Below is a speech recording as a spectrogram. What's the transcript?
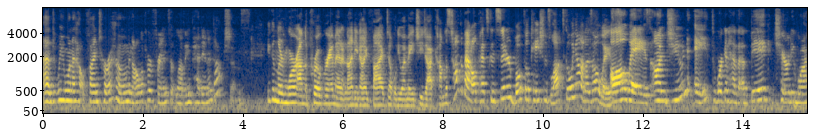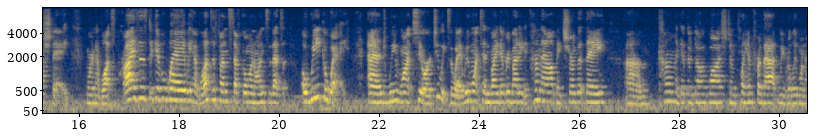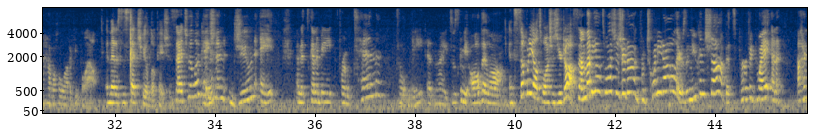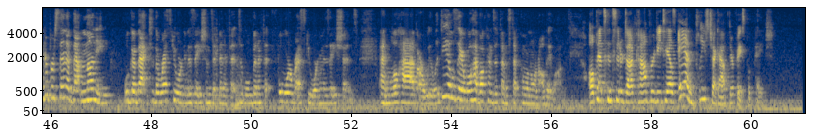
and we want to help find her a home and all of her friends at Loving Pet and Adoptions. You can learn more on the program at 995wmag.com. Let's talk about All Pets Considered. Both locations, lots going on as always. Always. On June 8th, we're going to have a big charity wash day. We're going to have lots of prizes to give away. We have lots of fun stuff going on, so that's a week away. And we want to, or two weeks away, we want to invite everybody to come out, make sure that they um, come and get their dog washed and plan for that. We really want to have a whole lot of people out. And that is the Sedgefield location. Sedgefield location, mm -hmm. June 8th, and it's going to be from 10 till 8 at night. So it's going to be all day long. And somebody else washes your dog. Somebody else washes your dog for $20 and you can shop. It's a perfect way and 100% of that money will go back to the rescue organizations it benefits. It will benefit four rescue organizations. And we'll have our Wheel of Deals there. We'll have all kinds of fun stuff going on all day long allpetsconsidered.com for details, and please check out their Facebook page.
